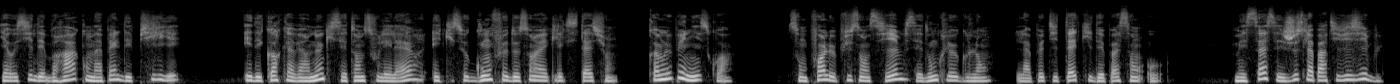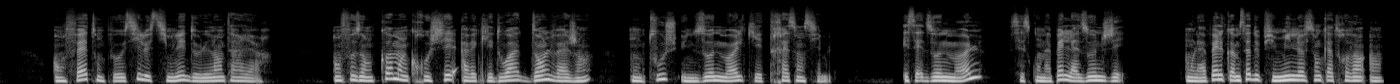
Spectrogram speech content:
Il y a aussi des bras qu'on appelle des piliers et des corps caverneux qui s'étendent sous les lèvres et qui se gonflent de sang avec l'excitation. Comme le pénis, quoi. Son point le plus sensible, c'est donc le gland, la petite tête qui dépasse en haut. Mais ça, c'est juste la partie visible. En fait, on peut aussi le stimuler de l'intérieur. En faisant comme un crochet avec les doigts dans le vagin, on touche une zone molle qui est très sensible. Et cette zone molle, c'est ce qu'on appelle la zone G. On l'appelle comme ça depuis 1981,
